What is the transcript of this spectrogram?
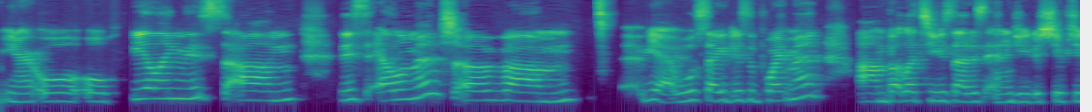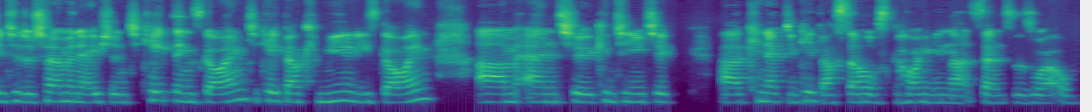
you know, all, all feeling this this element of yeah, we'll say disappointment, um, but let's use that as energy to shift into determination to keep things going, to keep our communities going, um, and to continue to uh, connect and keep ourselves going in that sense as well.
